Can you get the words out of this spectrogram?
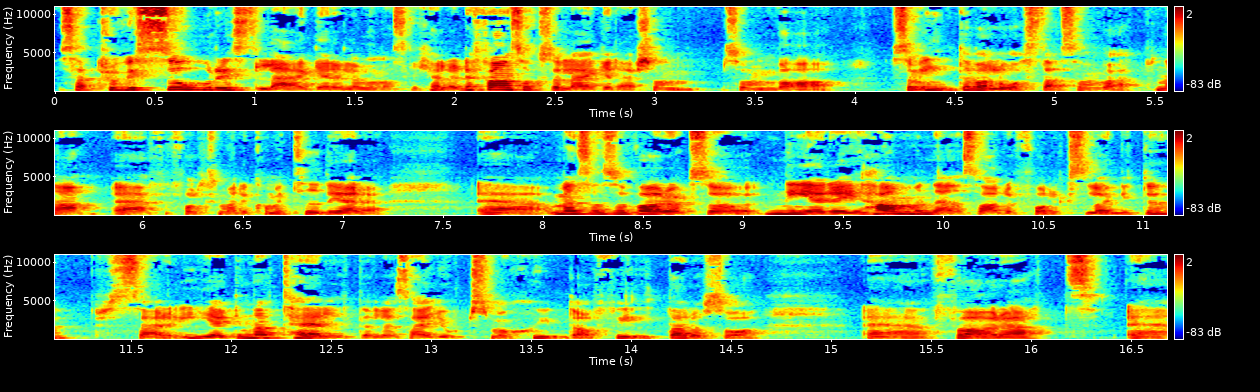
så här provisoriskt läger eller vad man ska kalla det. Det fanns också läger där som, som, var, som inte var låsta, som var öppna eh, för folk som hade kommit tidigare. Eh, men sen så var det också nere i hamnen så hade folk slagit upp så här egna tält eller så här gjort små skydd av filtar och så. Eh, för att eh,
